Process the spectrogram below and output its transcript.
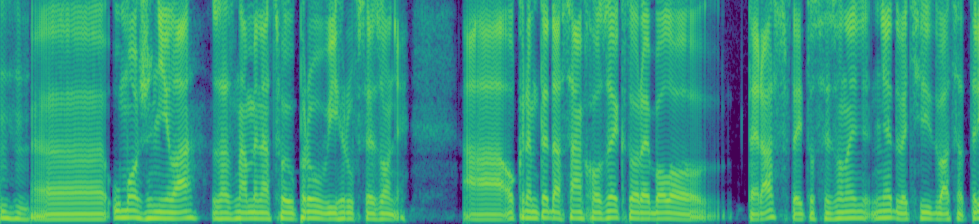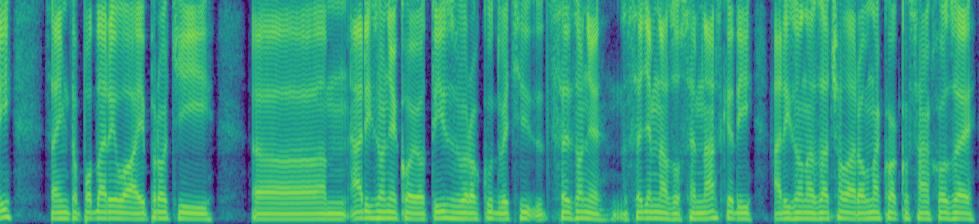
Mhm. e, umožnila zaznamenať svoju prvú výhru v sezóne. A okrem teda San Jose, ktoré bolo teraz v tejto sezóne, nie 2023, sa im to podarilo aj proti Arizone Coyotes v roku 2000, sezóne 17-18, kedy Arizona začala rovnako ako San Jose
